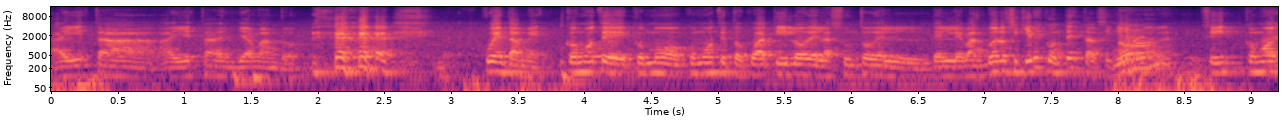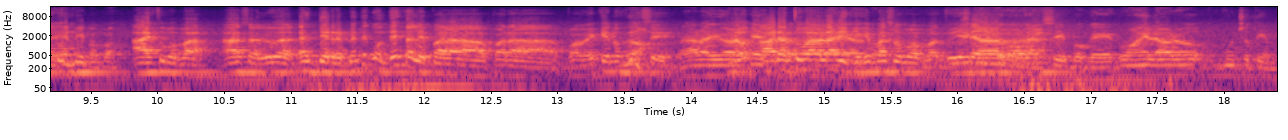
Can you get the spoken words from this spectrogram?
Ahí está, ahí está llamando. Cuéntame, ¿cómo te, cómo, ¿cómo te tocó a ti lo del asunto del, del Levante? Bueno, si quieres contesta, si no, quieres, no, ¿Sí? ¿Cómo es, mi papá. Ah, es tu papá. Ah, saluda. De repente contéstale para, para, para ver qué nos no, dice. Ahora, yo, ¿No? ahora tú hablas y qué pasó, papá. ¿Tú ya sí, sí, porque con él hablo mucho tiempo.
